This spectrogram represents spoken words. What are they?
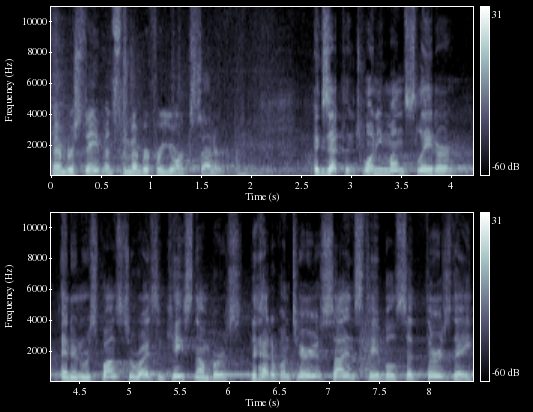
Member Statements. The member for York Centre. Exactly 20 months later, and in response to rising case numbers, the head of Ontario's science table said Thursday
